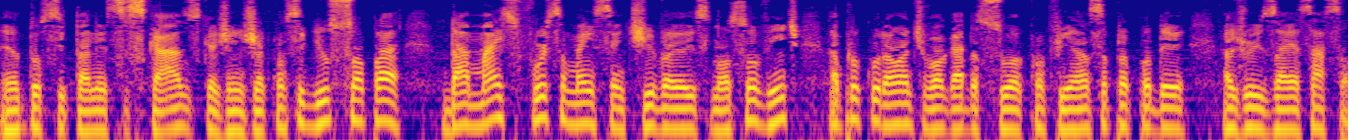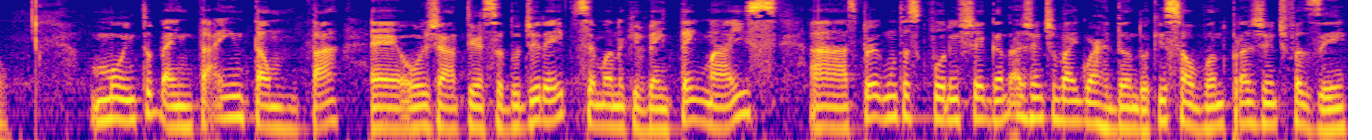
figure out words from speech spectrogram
Eu estou citando esses casos que a gente já conseguiu só para dar mais força, mais incentivo a esse nosso ouvinte a procurar um advogado da sua confiança para poder ajuizar essa ação. Muito bem, tá então, tá? É, hoje é a terça do direito, semana que vem tem mais. As perguntas que forem chegando a gente vai guardando aqui, salvando para a gente fazer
